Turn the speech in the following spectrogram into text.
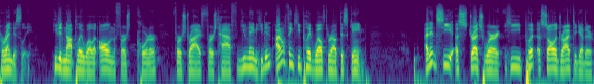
horrendously. He did not play well at all in the first quarter, first drive, first half, you name it. He didn't I don't think he played well throughout this game. I didn't see a stretch where he put a solid drive together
